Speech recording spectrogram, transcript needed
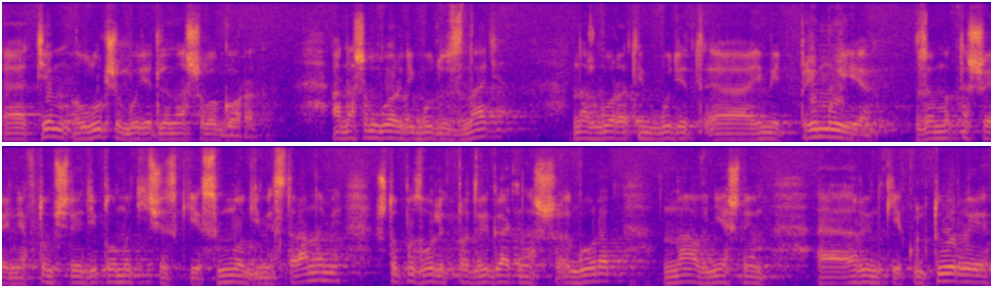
э, тем лучше будет для нашего города. О нашем городе будут знать, наш город им будет э, иметь прямые взаимоотношения, в том числе и дипломатические, с многими странами, что позволит продвигать наш город на внешнем э, рынке культуры,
